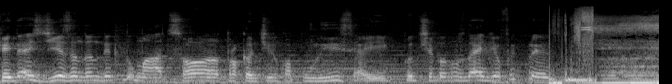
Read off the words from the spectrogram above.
Fiquei 10 dias andando dentro do mato, só trocando tiro com a polícia, aí quando chegou nos 10 dias eu fui preso.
